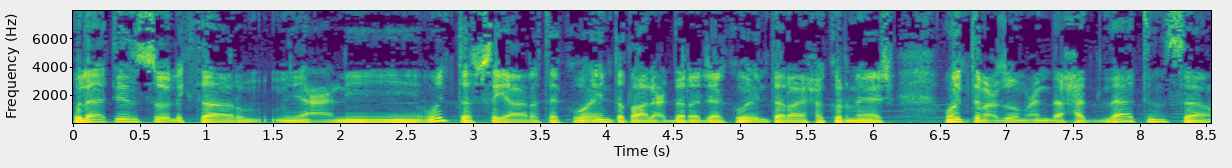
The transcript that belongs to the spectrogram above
ولا تنسوا الإكثار يعني وأنت في سيارتك وأنت طالع درجك وأنت رايح الكورنيش وأنت معزوم عند أحد لا تنسى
